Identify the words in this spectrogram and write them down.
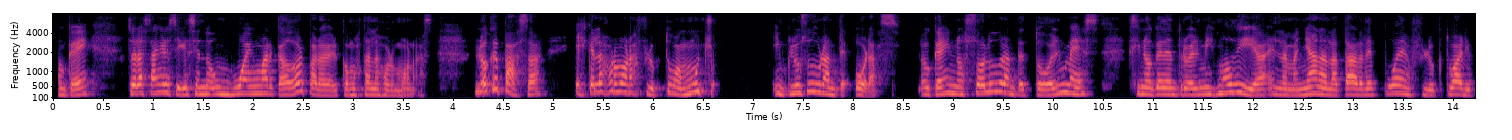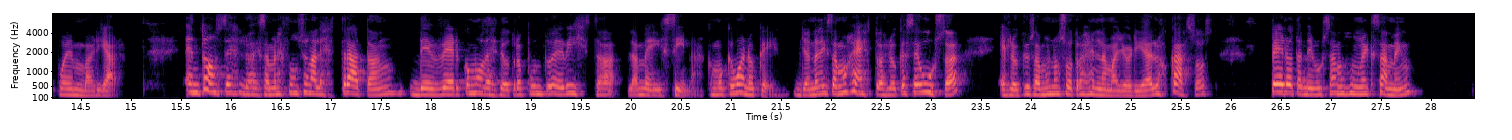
¿Ok? Entonces la sangre sigue siendo un buen marcador para ver cómo están las hormonas. Lo que pasa es que las hormonas fluctúan mucho, incluso durante horas. ¿ok? No solo durante todo el mes, sino que dentro del mismo día, en la mañana, en la tarde, pueden fluctuar y pueden variar. Entonces, los exámenes funcionales tratan de ver como desde otro punto de vista la medicina. Como que, bueno, ok, ya analizamos esto, es lo que se usa, es lo que usamos nosotras en la mayoría de los casos, pero también usamos un examen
